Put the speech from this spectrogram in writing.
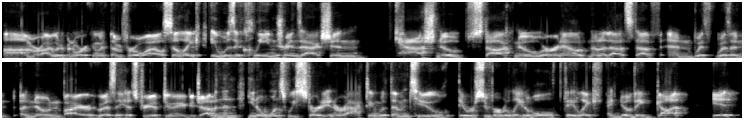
Um, or I would have been working with them for a while. So like it was a clean transaction cash, no stock, no earnout, none of that stuff, and with with a, a known buyer who has a history of doing a good job. And then you know once we started interacting with them too, they were super relatable. They like I know they got it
